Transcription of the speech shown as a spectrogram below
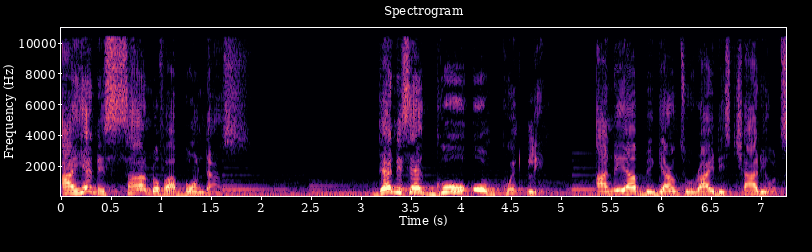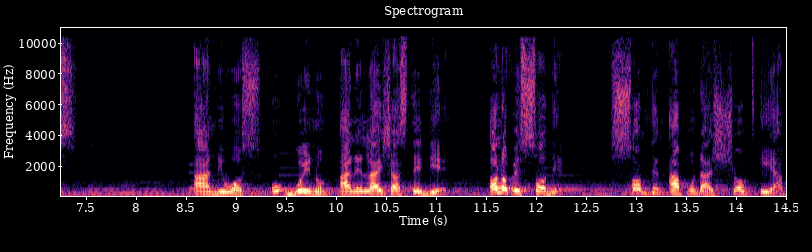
I hear the sound of abundance. Then he said, Go home quickly. And Ahab began to ride his chariots and he was going home. And Elisha stayed there. All of a sudden, something happened that shocked Ahab.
